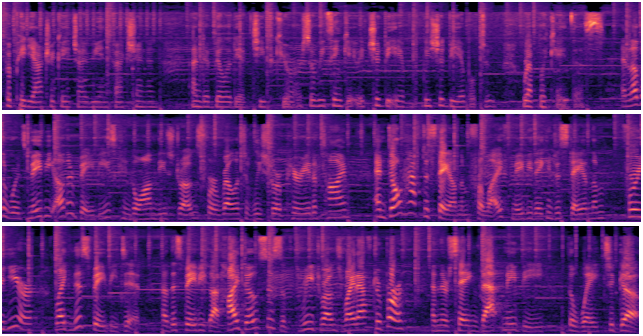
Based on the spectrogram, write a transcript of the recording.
for pediatric HIV infection and, and the ability to achieve cure. So we think it, it should be able, we should be able to replicate this. In other words, maybe other babies can go on these drugs for a relatively short period of time and don't have to stay on them for life. Maybe they can just stay on them for a year, like this baby did. Now, this baby got high doses of three drugs right after birth, and they're saying that may be the way to go.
